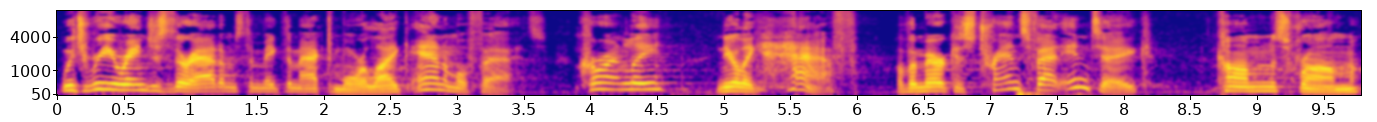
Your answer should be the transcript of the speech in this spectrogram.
which rearranges their atoms to make them act more like animal fats. Currently, nearly half of America's trans fat intake comes from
